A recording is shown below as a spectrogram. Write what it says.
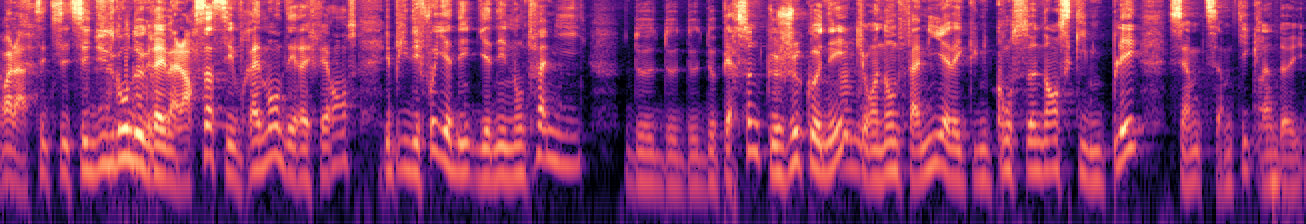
Voilà, c'est- du second degré. Mais alors ça, c'est vraiment des références. Et puis des fois, il y a des, il y a des noms de famille de, de, de, de personnes que je connais, qui ont un nom de famille avec une consonance qui me plaît. C'est un, petit clin d'œil.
